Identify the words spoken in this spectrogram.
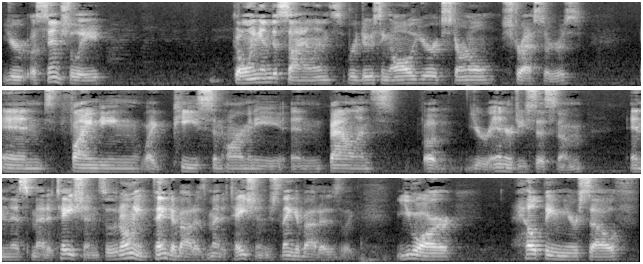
you're essentially going into silence, reducing all your external stressors and finding like peace and harmony and balance of your energy system in this meditation. So don't even think about it as meditation. Just think about it as like you are helping yourself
